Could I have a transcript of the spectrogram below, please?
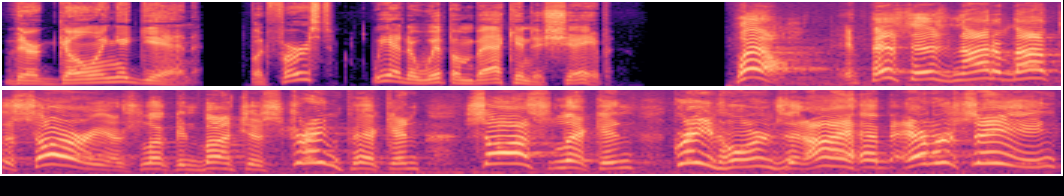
they're going again. But first, we had to whip them back into shape. Well, if this is not about the sorriest looking bunch of string picking, sauce licking greenhorns that I have ever seen,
